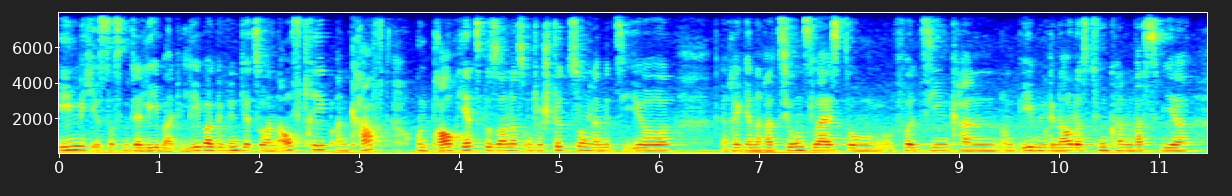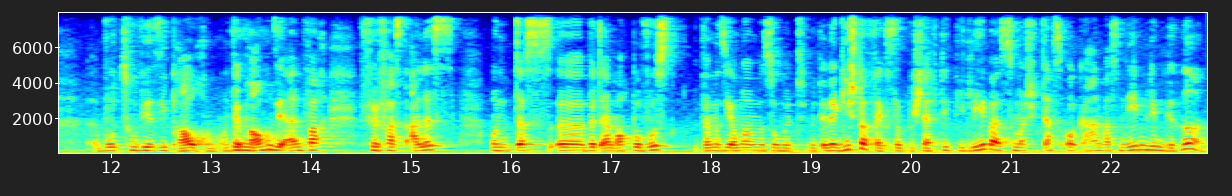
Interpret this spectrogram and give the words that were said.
ähnlich ist das mit der Leber. Die Leber gewinnt jetzt so an Auftrieb, an Kraft und braucht jetzt besonders Unterstützung, damit sie ihre Regenerationsleistung vollziehen kann und eben genau das tun kann, was wir, wozu wir sie brauchen. Und wir mhm. brauchen sie einfach für fast alles. Und das äh, wird einem auch bewusst, wenn man sich auch mal so mit, mit Energiestoffwechsel beschäftigt. Die Leber ist zum Beispiel das Organ, was neben dem Gehirn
